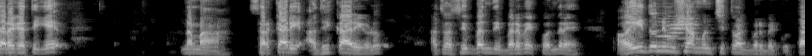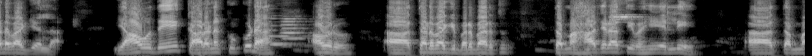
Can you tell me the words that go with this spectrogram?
ತರಗತಿಗೆ ನಮ್ಮ ಸರ್ಕಾರಿ ಅಧಿಕಾರಿಗಳು ಅಥವಾ ಸಿಬ್ಬಂದಿ ಬರಬೇಕು ಅಂದ್ರೆ ಐದು ನಿಮಿಷ ಮುಂಚಿತವಾಗಿ ಬರಬೇಕು, ತಡವಾಗಿ ಅಲ್ಲ. ಯಾವುದೇ ಕಾರಣಕ್ಕೂ ಕೂಡ ಅವರು ತಡವಾಗಿ ಬರಬಾರದು. ತಮ್ಮ ಹಾಜರಾತಿ ವಹಿಯಲ್ಲಿ ತಮ್ಮ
